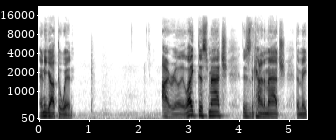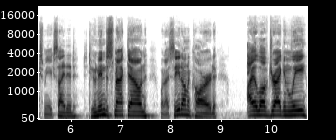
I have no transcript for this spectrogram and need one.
and he got the win. I really like this match. This is the kind of match that makes me excited to tune into SmackDown when I see it on a card. I love Dragon Lee,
